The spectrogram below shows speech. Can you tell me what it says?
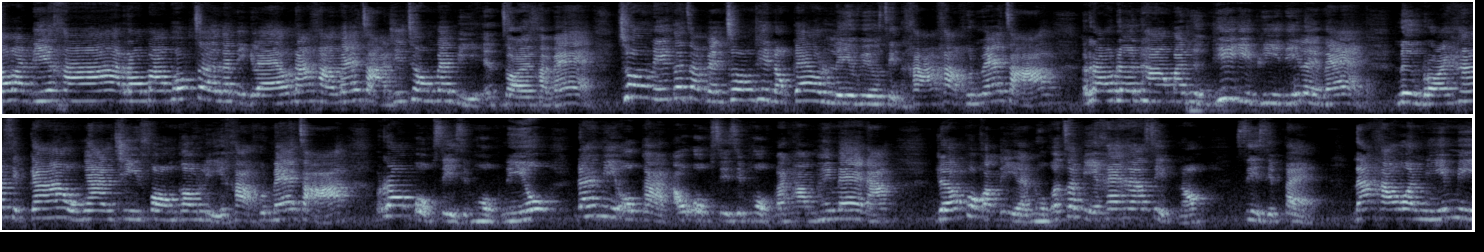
สวัสดีค่ะ เรามาพบเจอกันอีกแล้วนะคะ แม่จ๋าที่ช่องแม่บี Enjoy ค่ะแม่ ช่วงนี้ก็จะเป็นช่วงที่น้องแก้วรีวิวสินค้าค่ะ คุณแม่จ๋าเราเดินทางมาถึงที่ EP นี้เลยแม่ 159 งานชีฟองเกาหลีค่ะ คุณแม่จ๋ารอบอก 46 นิ้ว ได้มีโอกาสเอาอก 46 มาทำให้แม่นะแล้วปกติหนูก็จะมีแค่ 50 เนาะ48นะคะวันนี้มี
